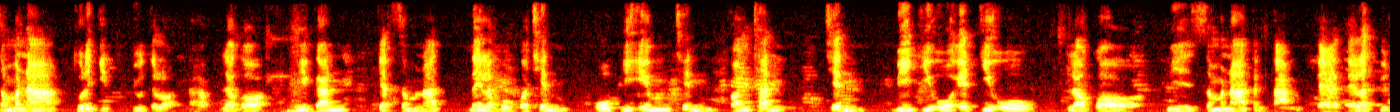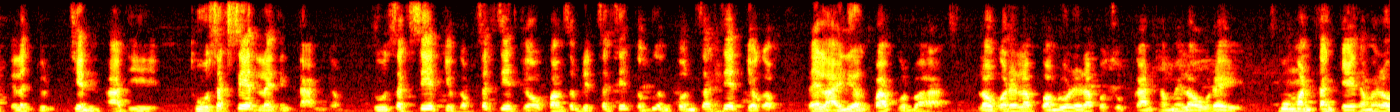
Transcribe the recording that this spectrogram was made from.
สัมมนาธุรกิจอยู่ตลอดนะครับ แล้วก็มีการจัดสัมมนาในระบบก็เช่น OPM เช่นฟังก์ชัน เช่น BGO SGO แล้วก็มีสัมมนาต่างๆ แต่แต่ละจุดแต่ละจุด เช่น RT to success อะไรต่างๆครับ to success เกี่ยวกับ success เกี่ยวกับความสำเร็จ success กับเบื้องต้น success เกี่ยวกับหลายๆเรื่องปรากฏว่า เราก็ได้รับความรู้ได้รับประสบการณ์ทำให้เราได้มุ่งมั่นตั้งใจทำให้เรา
